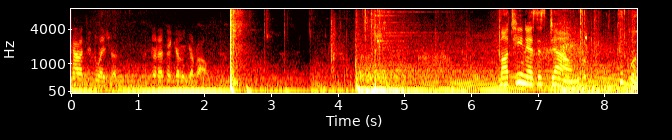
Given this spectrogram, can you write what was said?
have a situation. I'm gonna take a look around. Martinez is down. Good work.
